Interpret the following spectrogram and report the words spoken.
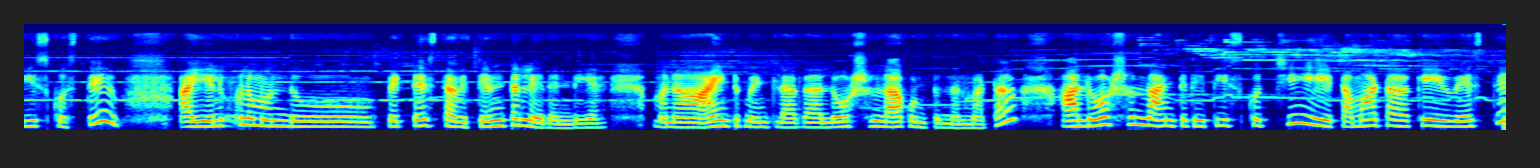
తీసుకొస్తే ఆ ఎలుకల మందు పెట్టేస్తే అవి తింటలేదండి. మన ఆయింట్మెంట్ లాగా లోషన్ లాగా ఉంటుందన్నమాట. ఆ లోషన్ లాంటిది తీసుకొచ్చి టమాటాకి వేస్తే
